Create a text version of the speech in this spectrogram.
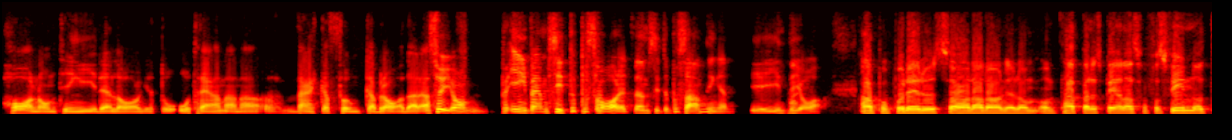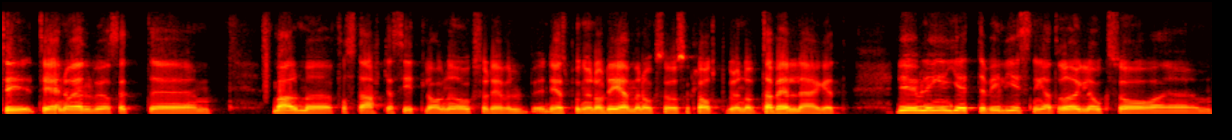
har någonting i det laget och, och tränarna verkar funka bra där. Alltså, jag, vem sitter på svaret? Vem sitter på sanningen? Inte jag apropå det du sa där Daniel om, om tappade spelare som försvinner till, till NHL. Vi har sett eh, Malmö förstärka sitt lag nu också. Det är väl dels på grund av det men också såklart på grund av tabelläget. Det är väl ingen jättevild gissning att Rögle också ehm,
